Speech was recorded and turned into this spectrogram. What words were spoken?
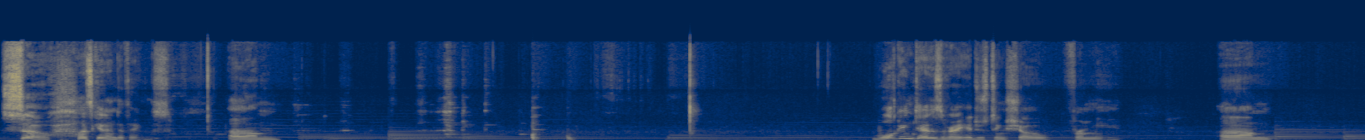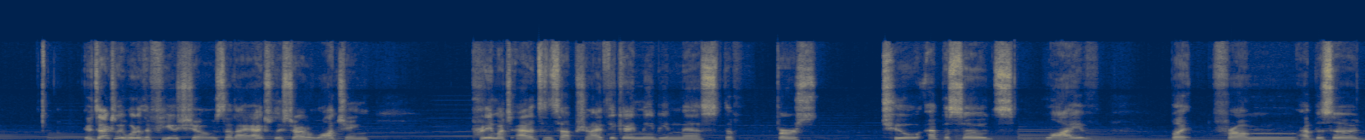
so, let's get into things. Um, Walking Dead is a very interesting show for me. Um, it's actually one of the few shows that I actually started watching pretty much at its inception. I think I maybe missed the first two episodes live, but from episode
